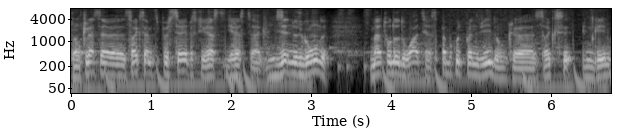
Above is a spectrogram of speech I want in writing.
Donc là, c'est vrai que c'est un petit peu serré parce qu'il reste, une dizaine de secondes. Ma tour de droite, il reste pas beaucoup de points de vie, donc euh, c'est vrai que c'est une game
